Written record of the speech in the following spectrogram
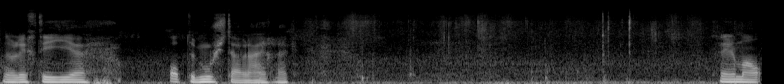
Nu ligt die uh, op de moestuin eigenlijk. helemaal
